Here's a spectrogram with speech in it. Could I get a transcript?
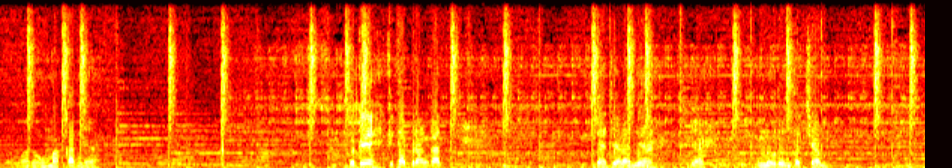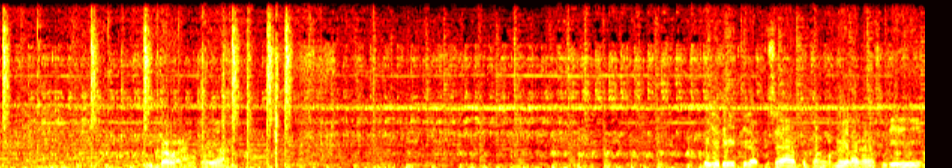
Ke warung makan ya. Oke kita berangkat. Nah jalannya ya menurun tajam di bawaan saya Oke, jadi tidak bisa pegang kamera karena sendiri.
